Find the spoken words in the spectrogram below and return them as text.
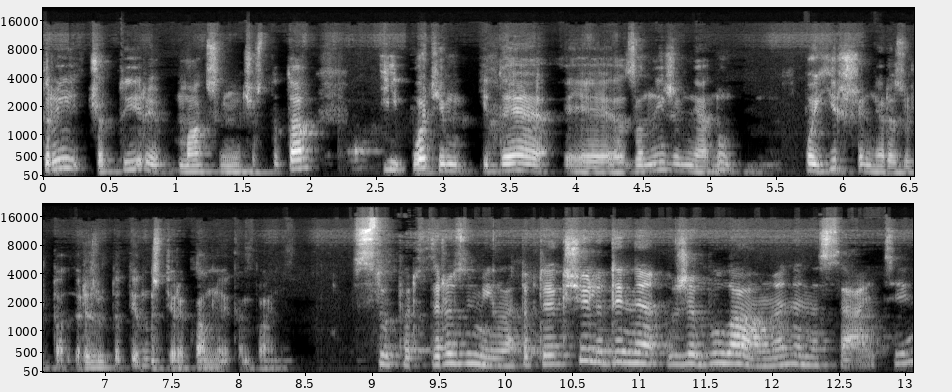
3-4 максимум частота, і потім іде е, заниження, ну погіршення результат, результативності рекламної кампанії. Супер, зрозуміла. Тобто, якщо людина вже була у мене на сайті,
